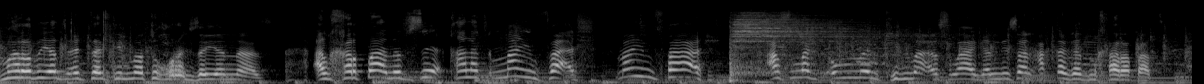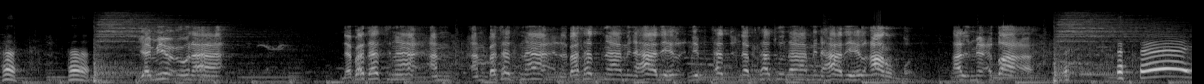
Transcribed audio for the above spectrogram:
ما رضيت حتى الكلمة تخرج زي الناس. الخرطاء نفسه قالت ما ينفعش ما ينفعش. أصلك أم الكلمة إصلاق اللسان حقه قد انخرطت ها ها. جميعنا نبتتنا انبتتنا نبتتنا من هذه نبتت نبتتنا من هذه الأرض المعطاء هاي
